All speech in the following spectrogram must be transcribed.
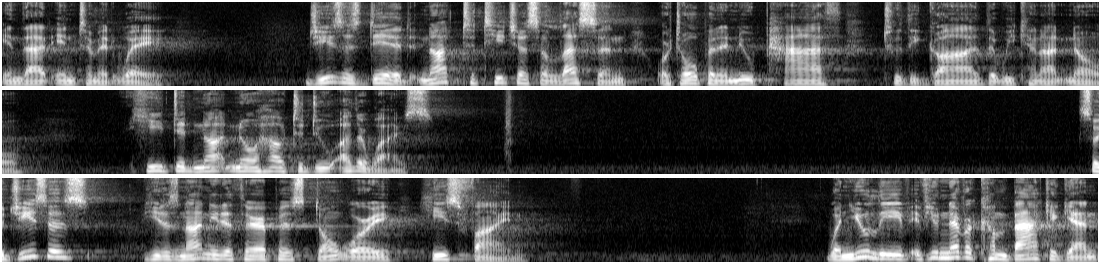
in that intimate way. Jesus did not to teach us a lesson or to open a new path to the God that we cannot know. He did not know how to do otherwise. So, Jesus, he does not need a therapist. Don't worry, he's fine. When you leave, if you never come back again,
